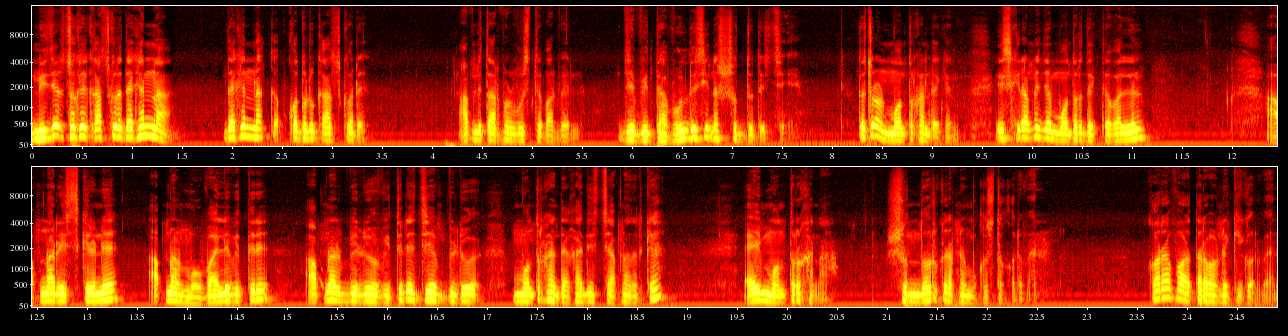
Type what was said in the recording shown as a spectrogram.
নিজের চোখে কাজ করে দেখেন না? দেখেন না কতটুকু কাজ করে। আপনি তারপর বুঝতে পারবেন যে বিদ্যা ভুল দিচ্ছি না শুদ্ধ দিচ্ছি তো চলুন মন্ত্রখান দেখেন। স্ক্রিনে আপনি যে মন্ত্র দেখতে পারলেন, আপনার স্ক্রিনে, আপনার মোবাইলের ভিতরে, আপনার ভিডিও ভিতরে যে ভিডিও মন্ত্রখানা দেখা দিচ্ছে আপনাদেরকে, এই মন্ত্রখানা সুন্দর করে আপনি মুখস্থ করবেন। করার পর তারপর আপনি কী করবেন?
